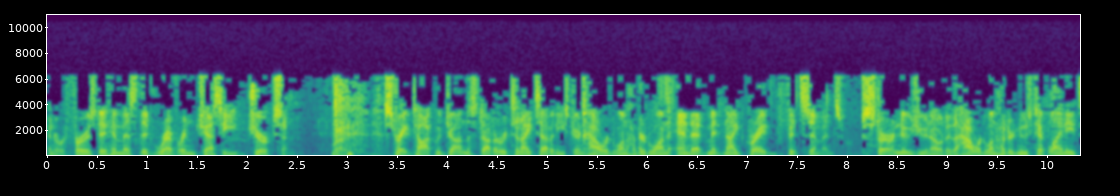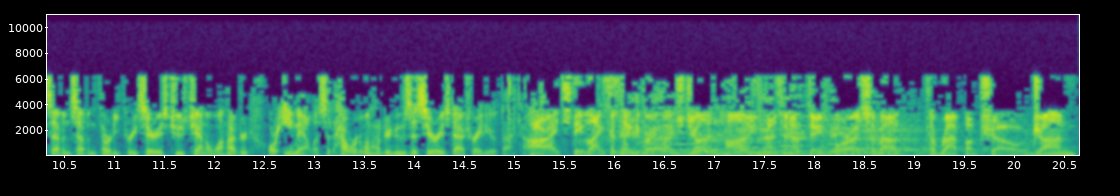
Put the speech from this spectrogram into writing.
and refers to him as the Reverend Jesse Jerkson. Straight Talk with John the Stutterer tonight, 7 Eastern, Howard 101, and at midnight, Craig Fitzsimmons. Stern News, you know, to the Howard 100 News tip line 877-33 Sirius, choose channel 100, or email us at howard100news at sirius-radio.com. All right, Steve Langford, thank you very much. Jon Hein has an update for us about the wrap-up show. John?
